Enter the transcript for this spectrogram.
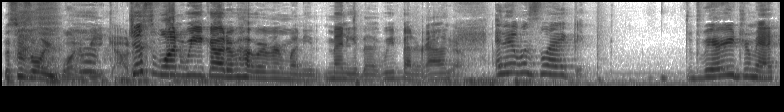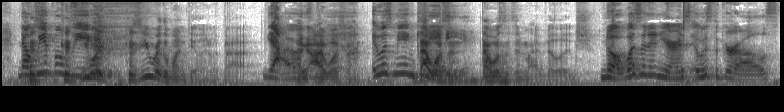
This was only one week out. Of just one week out of however many many that we've been around, Yeah. and it was like very dramatic. Now we believe, because you were the one dealing with that. yeah, was, Like I wasn't. it was me and Katie. That wasn't that wasn't in my village. No, it wasn't in yours. It was the girls.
